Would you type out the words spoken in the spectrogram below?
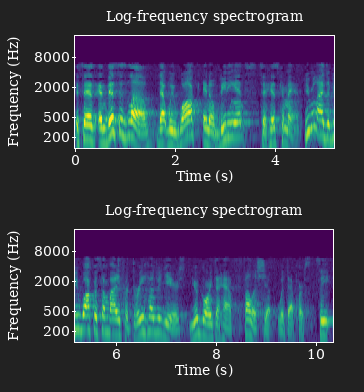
it says, and this is love that we walk in obedience to his command. You realize if you walk with somebody for 300 years, you're going to have fellowship with that person. See,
